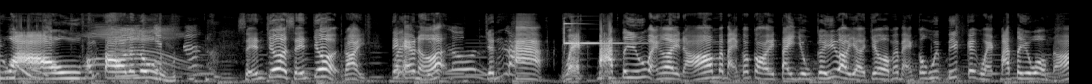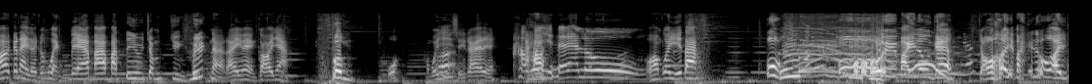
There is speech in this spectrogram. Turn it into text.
Wow phóng to lên luôn Xịn chưa xịn chưa Rồi tiếp theo nữa. chính là quẹt ba tiêu các bạn ơi. Đó mấy bạn có coi tay du ký bao giờ chưa? Mấy bạn có biết biết cái quẹt ba tiêu không? Đó cái này là cái quẹt ba ba, ba tiêu trong truyền thuyết nè. Đây mấy bạn coi nha. Bum ủa không có gì Ủa? xảy ra đây Không À, có gì xảy ra luôn. Ủa không có gì ta? Ui ui bay luôn kìa. trời ơi bay luôn rồi.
